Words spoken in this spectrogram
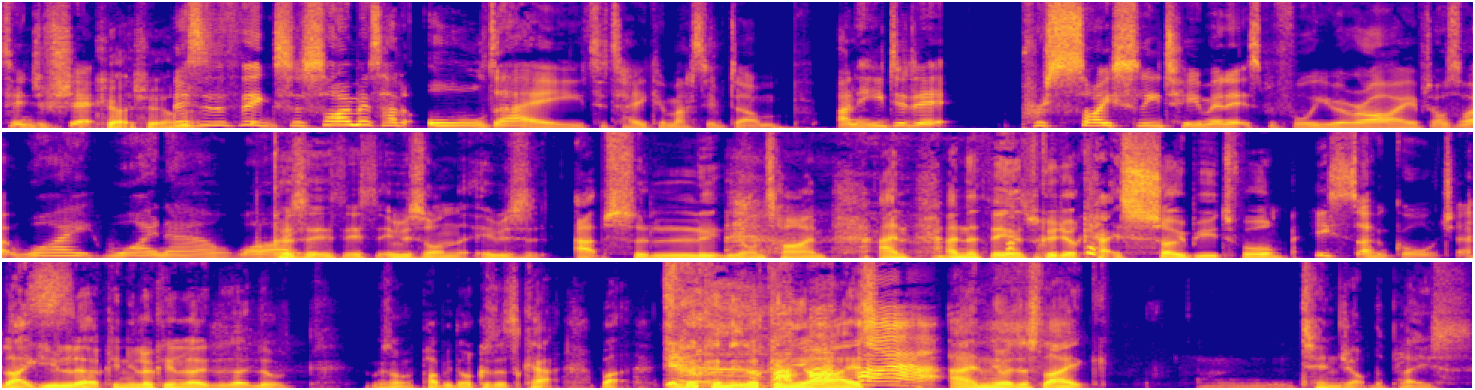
tinge of shit. Cat shit on This it. is the thing. So Simon's had all day to take a massive dump, and he did it precisely two minutes before you arrived. I was like, why? Why now? Why? because it, it, it was on it was absolutely on time. And and the thing is because your cat is so beautiful, He's so gorgeous. like you look and you look in the, the, the it's not a puppy dog because it's a cat, but you look in you look in the eyes and you're just like "Mm, tinge up the place.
